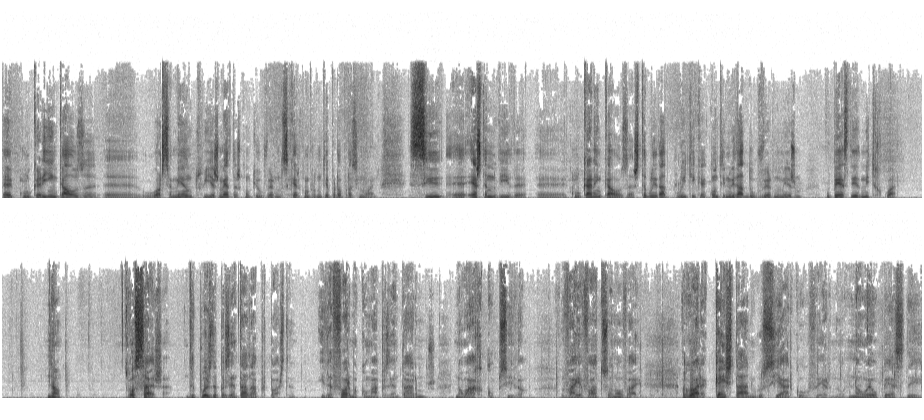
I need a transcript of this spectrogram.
uh, colocaria em causa uh, o orçamento e as metas com que o Governo se quer comprometer para o próximo ano. Se uh, esta medida colocar em causa a estabilidade política, a continuidade do Governo mesmo, o PSD admite recuar? Não. Ou seja, depois de apresentada a proposta, e da forma como a apresentarmos, não há recuo possível. Vai a votos ou não vai. Agora, quem está a negociar com o governo não é o PSD.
